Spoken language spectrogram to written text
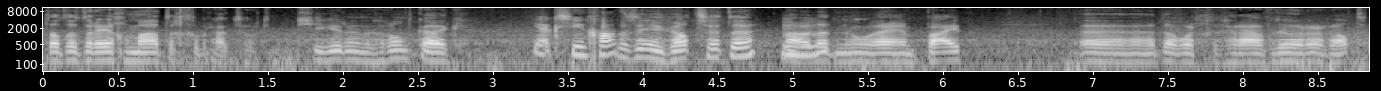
dat het regelmatig gebruikt wordt. Als je hier in de grond kijkt, ja, ik zie een gat. Dan zie je een gat zitten. Mm -hmm. Nou, dat noemen wij een pijp. dat wordt gegraven door een rat.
